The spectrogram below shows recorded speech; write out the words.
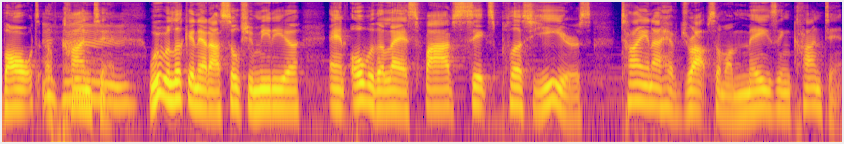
vault of mm-hmm. content. We were looking at our social media, and over the last five, six plus years, Tanya and I have dropped some amazing content.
